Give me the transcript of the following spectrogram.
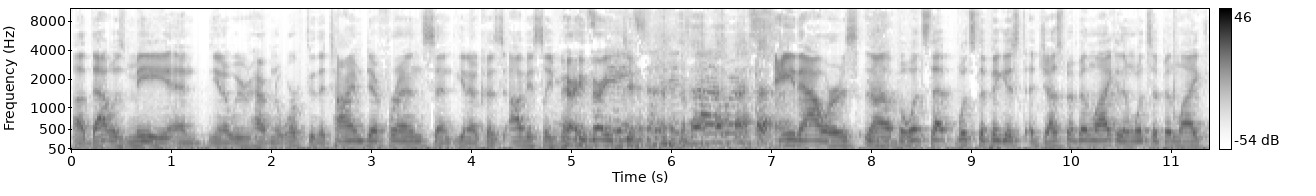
Uh, that was me, and you know we were having to work through the time difference, and you know because obviously very very Eight, different hours. eight hours. Uh, but what's that? What's the biggest adjustment been like? And then what's it been like?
